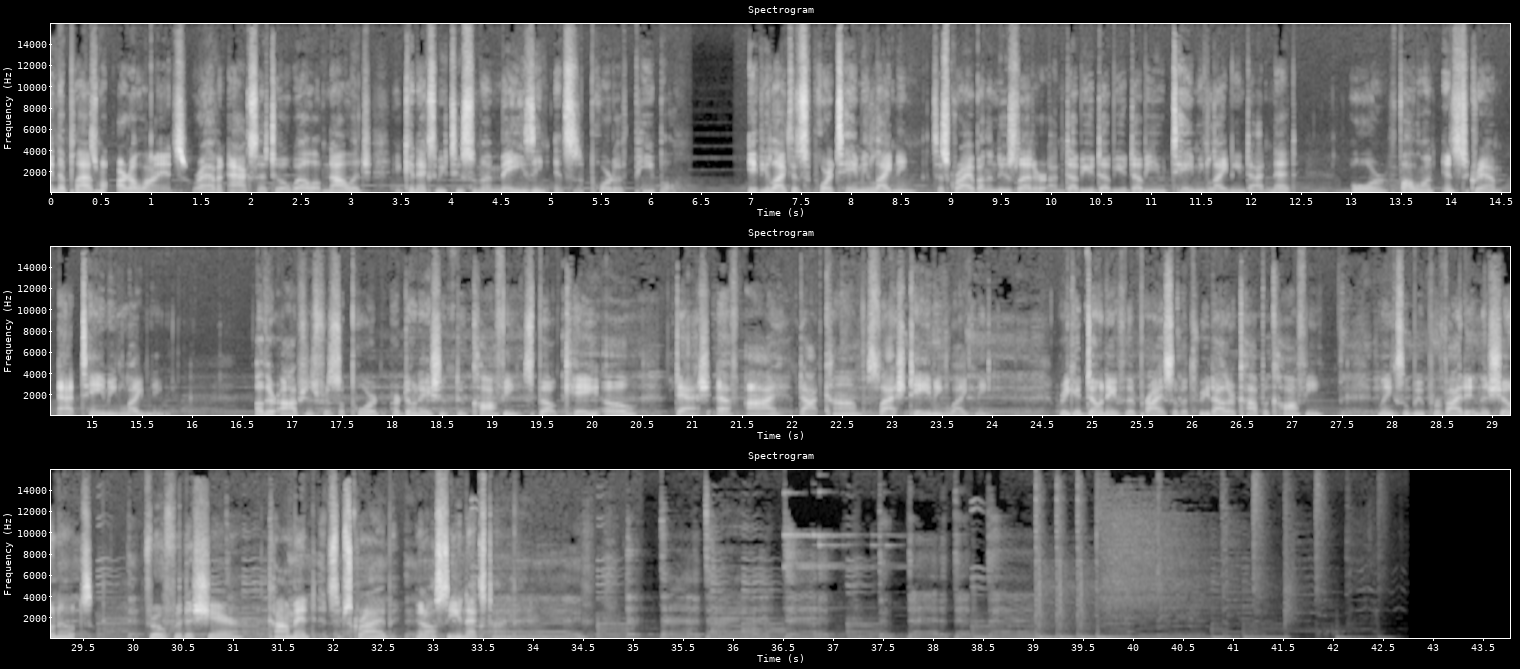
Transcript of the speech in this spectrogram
And the Plasma Art Alliance, where I have access to a well of knowledge and connects me to some amazing and supportive people. If you'd like to support Taming Lightning, subscribe on the newsletter on www.taminglightning.net or follow on Instagram at Taming Lightning. Other options for support are donations through Ko-fi, spelled K-O-fi.com slash taming lightning, where you can donate for the price of a $3 cup of coffee. Links will be provided in the show notes. Feel free to share, comment, and subscribe, and I'll see you next time.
